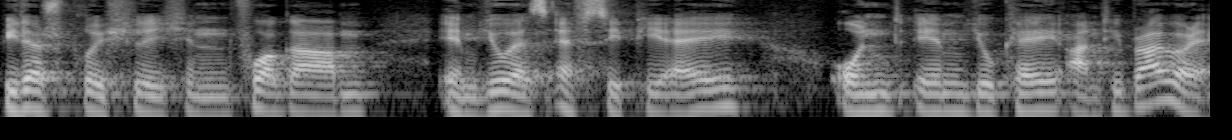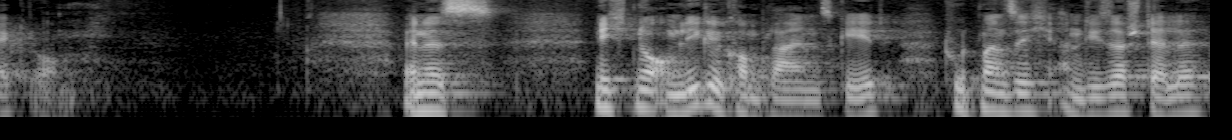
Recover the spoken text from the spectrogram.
widersprüchlichen Vorgaben im US FCPA und im UK Anti-Bribery Act um? Wenn es nicht nur um Legal Compliance geht, tut man sich an dieser Stelle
